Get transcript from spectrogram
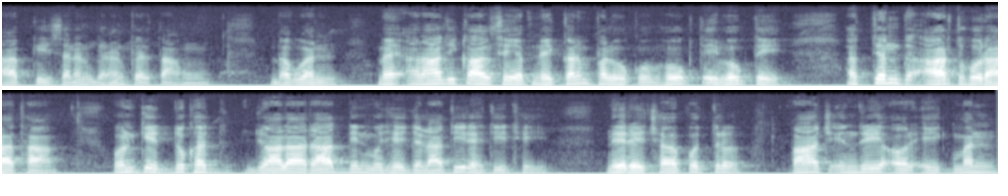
आपकी शरण ग्रहण करता हूँ। भगवान, मैं अनादिकाल से अपने कर्म फलों को भोगते भोगते अत्यंत आर्त हो रहा था। उनकी दुखद ज्वाला रात दिन मुझे जलाती रहती थी। मेरे छह पुत्र, पाँच इंद्रिय और एक मन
